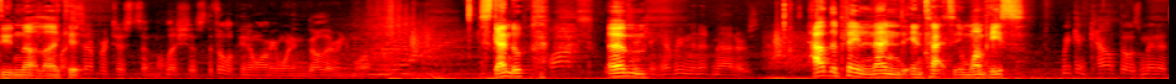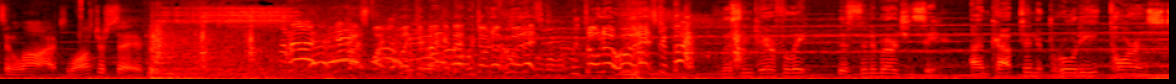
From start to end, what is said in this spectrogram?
Do not like it. separatists and militias. The Filipino army won't even go there anymore. Scandal. Um. Every minute matters. How did the plane land intact in one piece? We can count those minutes in lives, lost or saved. Guys, wait, wait, get back, get back. We don't know who it is. We don't know who it is. Get back. Listen carefully. This is an emergency. I'm Captain Brodie Torrance.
